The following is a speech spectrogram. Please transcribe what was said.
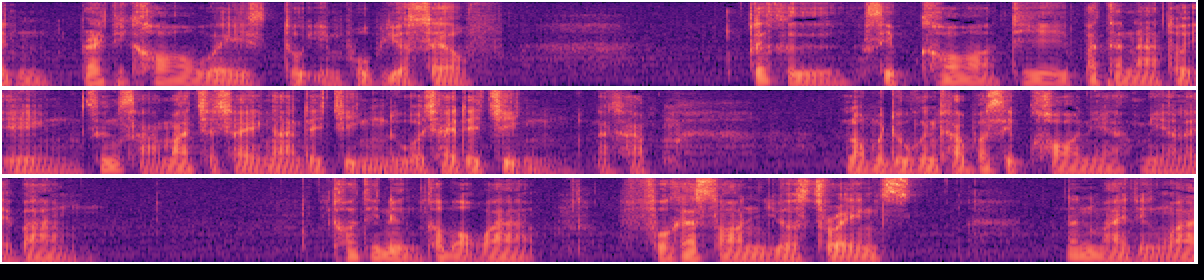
10 practical ways to improve yourself ก็คือ 10 ข้อที่พัฒนาตัวเอง ซึ่งสามารถจะใช้งานได้จริง หรือว่าใช้ได้จริงนะครับ ลองมาดูกันครับว่า 10 ข้อนี้มีอะไรบ้าง ข้อที่ 1เขาบอกว่า focus on your strengths นั่นหมายถึงว่า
